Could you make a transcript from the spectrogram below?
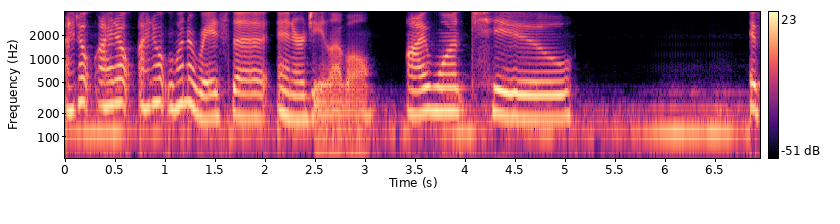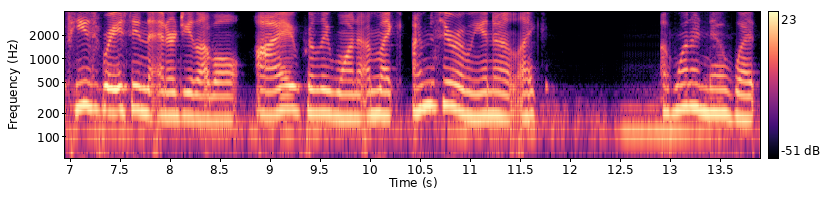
I don't I don't I don't want to raise the energy level. I want to if he's raising the energy level, I really want to I'm like I'm zeroing in on like I want to know what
